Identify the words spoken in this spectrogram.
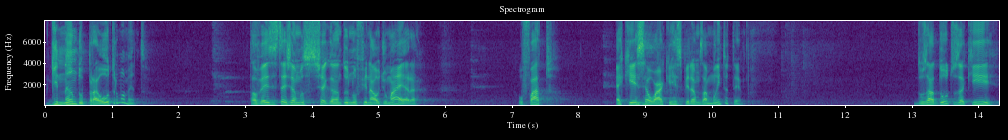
guinando para outro momento. Talvez estejamos chegando no final de uma era. O fato é que esse é o ar que respiramos há muito tempo. Dos adultos aqui,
